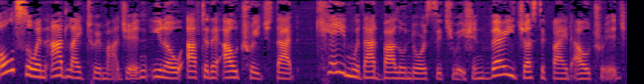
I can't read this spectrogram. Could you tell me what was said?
Also, and I'd like to imagine, you know, after the outrage that came with that Ballon d'Or situation, very justified outrage,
